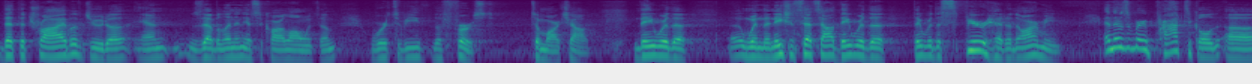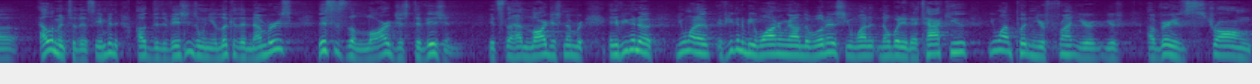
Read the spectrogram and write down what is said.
that the tribe of Judah and Zebulun and Issachar along with them were to be the first to march out. They were the, uh, when the nation sets out, they were the, they were the spearhead of the army. And there's a very practical uh, element to this. Even of the divisions, when you look at the numbers, this is the largest division. It's the largest number. And if you're gonna, you want to, if you're gonna be wandering around the wilderness, you want nobody to attack you. You want to put in your front your, your a very strong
